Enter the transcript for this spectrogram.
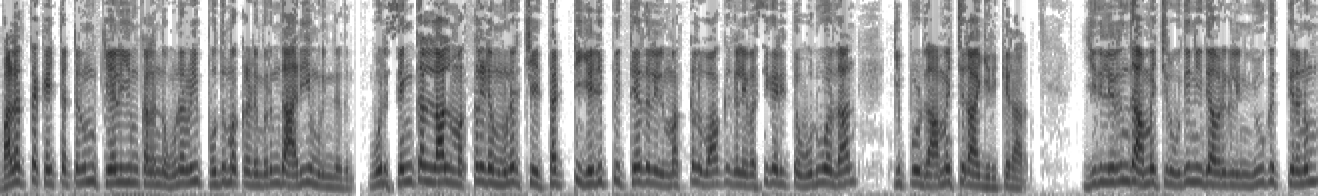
பலத்த கைத்தட்டலும் கேலியும் கலந்த உணர்வை பொதுமக்களிடமிருந்து அறிய முடிந்தது. ஒரு செங்கல்லால் மக்களிடம் உணர்ச்சியை தட்டி எழுப்பி தேர்தலில் மக்கள் வாக்குகளை வசீகரித்த ஒருவர்தான் இப்பொழுது அமைச்சராகியிருக்கிறார். இதிலிருந்து அமைச்சர் உதயநிதி அவர்களின் யூகத்திறனும்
